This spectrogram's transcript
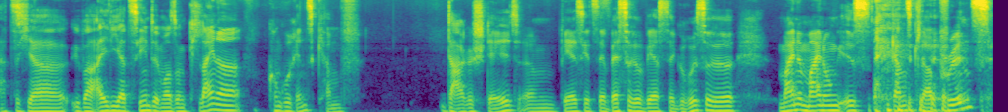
hat sich ja über all die Jahrzehnte immer so ein kleiner Konkurrenzkampf dargestellt. Ähm, wer ist jetzt der Bessere, wer ist der Größere? Meine Meinung ist ganz klar Prince,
